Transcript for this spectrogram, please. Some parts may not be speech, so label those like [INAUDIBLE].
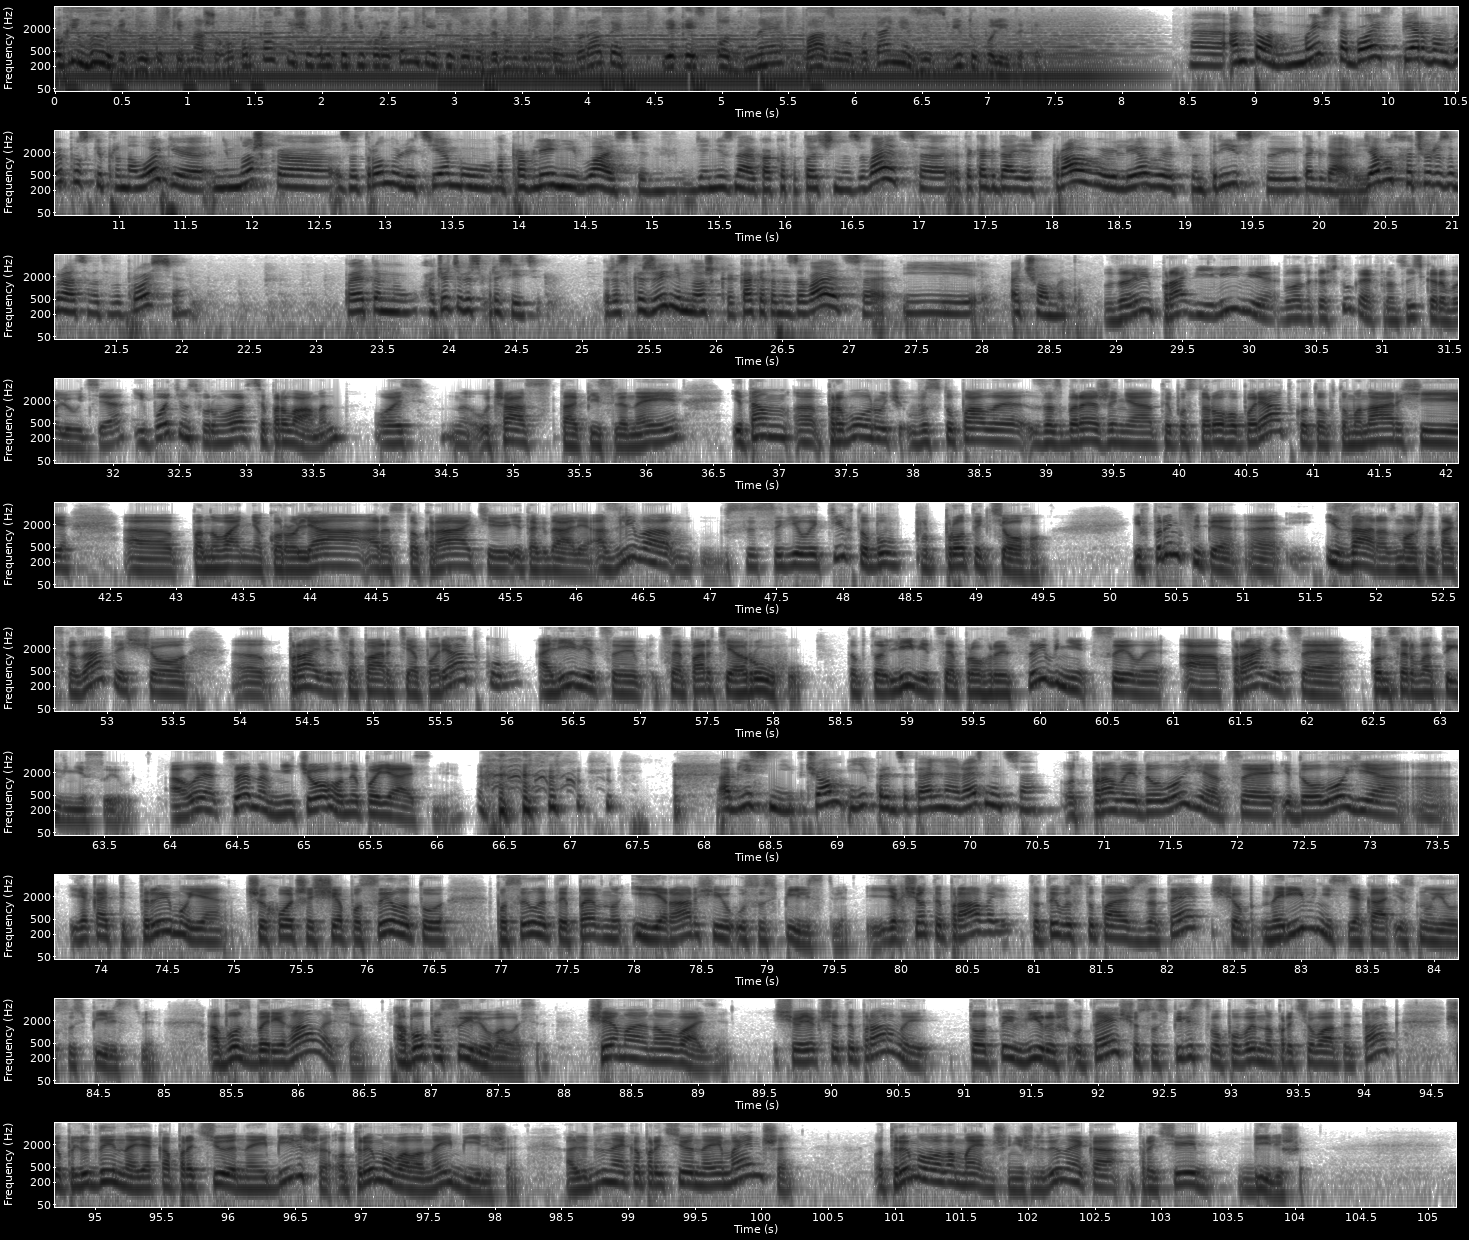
Окрім великих випусків нашого подкасту, ще будуть такі коротенькі епізоди, де ми будемо розбирати якесь одне базове питання зі світу політики. Э, Антон, мы с тобой в первом выпуске «Пронологии» немножко затронули тему направлений власти. Я не знаю, как это точно называется. Это когда есть правые, левые, центристы и так далее. Я вот хочу разобраться в этом вопросе. Поэтому хочу тебя спросить. Расскажи немножко, как это называется і о чому це. Взагалі, праві і ліві була така штука, як французька революція, і потім сформувався парламент. Ось у час та після неї. І там е, праворуч виступали за збереження типу старого порядку, тобто монархії, е, панування короля, аристократію і так далі. А зліва сиділи ті, хто був проти цього. І в принципі, е, і зараз можна так сказати, що е, праві це партія порядку, а ліві це, це партія руху. Тобто ліві це прогресивні сили, а праві це консервативні сили. Але це нам нічого не пояснює. [LAUGHS] Об'ясні, в чому їх принципіальна різниця? От права ідеологія це ідеологія, е, яка підтримує чи хоче ще посилити посилити певну ієрархію у суспільстві. Якщо ти правий, то ти виступаєш за те, щоб нерівність, яка існує у суспільстві, або зберігалася, або посилювалася. Що я маю на увазі? Що якщо ти правий, то ти віриш у те, що суспільство повинно працювати так, щоб людина, яка працює найбільше, отримувала найбільше, а людина, яка працює найменше, отримувала менше, ніж людина, яка працює більше.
